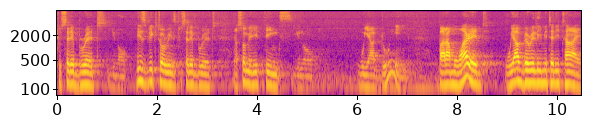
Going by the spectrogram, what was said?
to celebrate, you know, these victories, to celebrate. There's so many things, you know, we are doing. But I'm worried we have very limited time,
